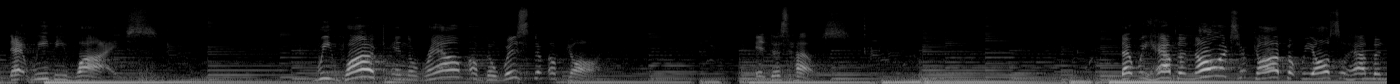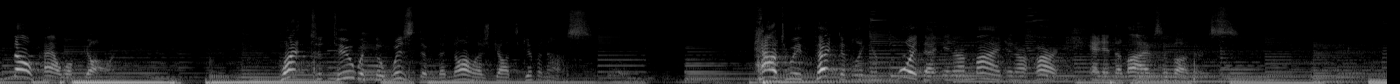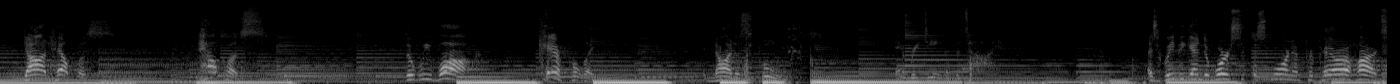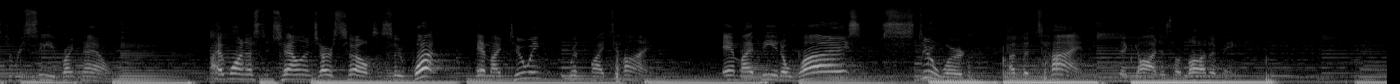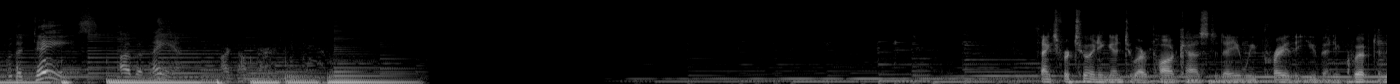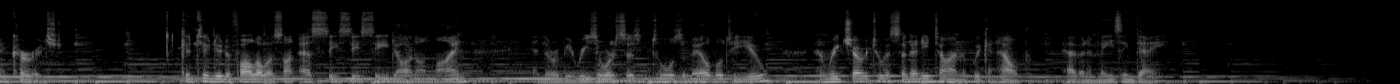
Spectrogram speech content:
that we be wise. We walk in the realm of the wisdom of God in this house. That we have the knowledge of God, but we also have the know how of God. What to do with the wisdom, the knowledge God's given us. How to effectively employ that in our mind, in our heart, and in the lives of others. God, help us. Help us that we walk carefully and not as fools and redeem at the time. As we begin to worship this morning, prepare our hearts to receive right now. I want us to challenge ourselves and say, What am I doing with my time? Am I being a wise steward of the time that God has allotted me? For the days of a man are numbered. Thanks for tuning into our podcast today. We pray that you've been equipped and encouraged. Continue to follow us on sccc.online, and there will be resources and tools available to you. And reach out to us at any time if we can help. Have an amazing day.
